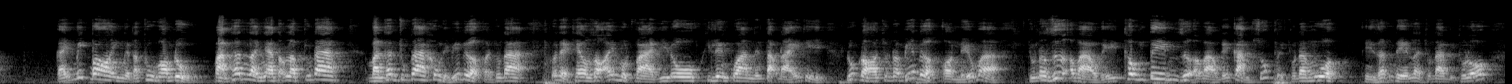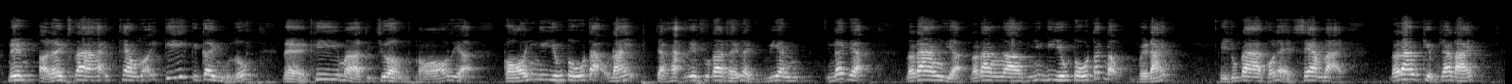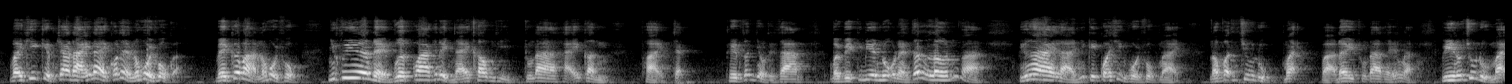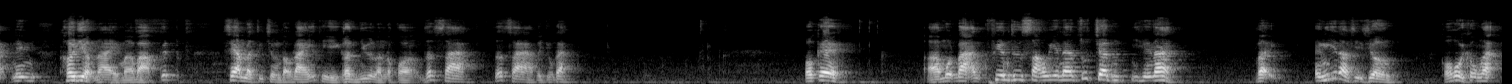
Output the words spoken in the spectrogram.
cái big boy người ta thu gom đủ. Bản thân là nhà tạo lập chúng ta. Bản thân chúng ta không thể biết được và chúng ta có thể theo dõi một vài video khi liên quan đến tạo đáy thì lúc đó chúng ta biết được. Còn nếu mà chúng ta dựa vào cái thông tin dựa vào cái cảm xúc để chúng ta mua thì dẫn đến là chúng ta bị thua lỗ. Nên ở đây chúng ta hãy theo dõi kỹ cái kênh của Dũng để khi mà thị trường nó gì ạ có những yếu tố tạo đáy chẳng hạn như chúng ta thấy là vn index ạ nó đang gì ạ nó đang uh, những cái yếu tố tác động về đáy thì chúng ta có thể xem lại. Nó đang kiểm tra đáy vậy khi kiểm tra đáy này có thể nó hồi phục ạ? Về cơ bản nó hồi phục. Nhưng tuy nhiên để vượt qua cái đỉnh này hay không thì chúng ta hãy cần phải chạy thêm rất nhiều thời gian. Bởi vì cái biên độ này rất lớn và thứ hai là những cái quá trình hồi phục này nó vẫn chưa đủ mạnh. Và đây chúng ta thấy là vì nó chưa đủ mạnh nên thời điểm này mà bảo quyết xem là thị trường tạo đáy thì gần như là nó còn rất xa rất xa với chúng ta. Ok. À, một bạn phiên thứ sáu yên em rút chân như thế này. Vậy em nghĩ là thị trường có hồi không ạ?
